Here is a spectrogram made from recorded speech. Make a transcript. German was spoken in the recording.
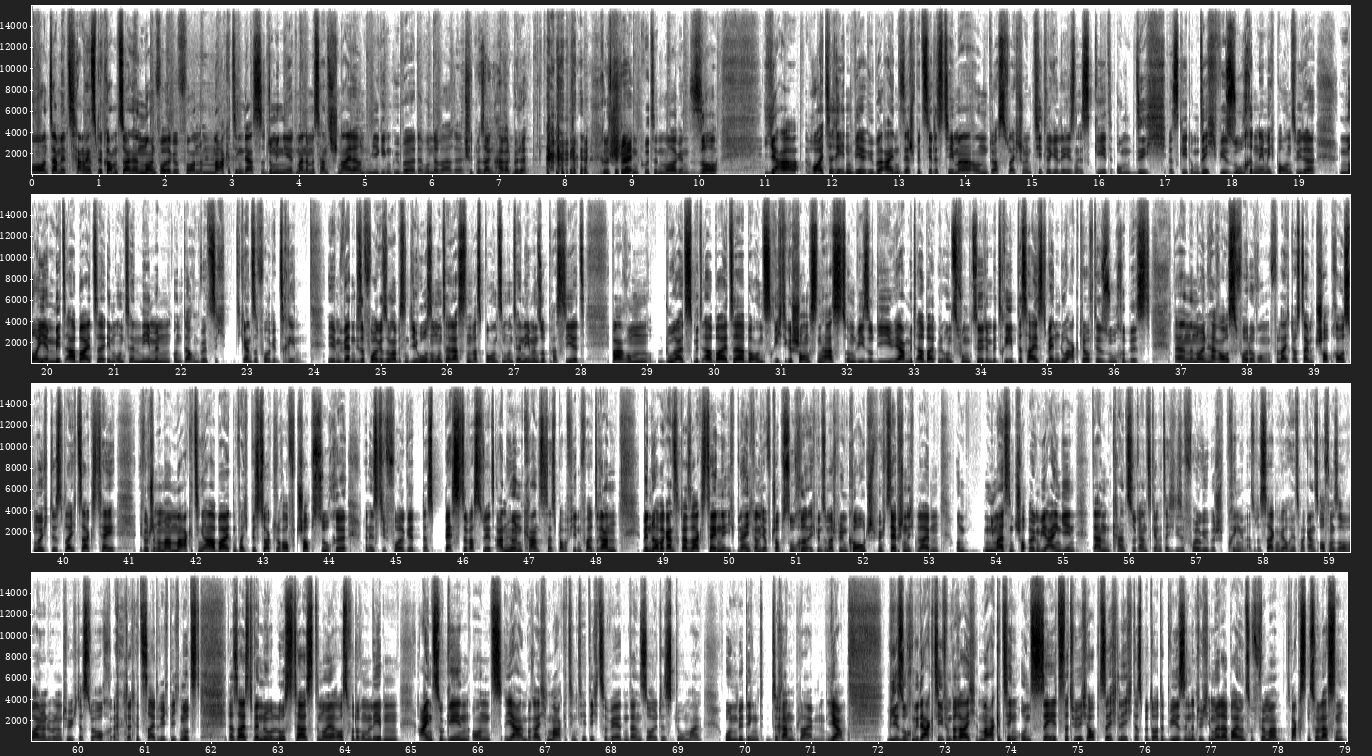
Und damit hallo und herzlich willkommen zu einer neuen Folge von Marketing, das dominiert. Mein Name ist Hans Schneider und mir gegenüber der wunderbare, ich würde mal sagen, Harald Müller. Grüß dich. Schönen guten Morgen. So. Ja, heute reden wir über ein sehr spezielles Thema und du hast vielleicht schon im Titel gelesen, es geht um dich. Es geht um dich. Wir suchen nämlich bei uns wieder neue Mitarbeiter im Unternehmen und darum wird sich die ganze Folge drehen. Wir werden diese Folge so mal ein bisschen die Hosen runterlassen, was bei uns im Unternehmen so passiert, warum du als Mitarbeiter bei uns richtige Chancen hast und wie so die ja, Mitarbeit mit uns funktioniert im Betrieb. Das heißt, wenn du aktuell auf der Suche bist, nach einer neuen Herausforderung, vielleicht aus deinem Job raus möchtest, vielleicht sagst, hey, ich will schon immer mal im Marketing arbeiten, vielleicht bist du aktuell auf Jobsuche, dann ist die Folge das Beste, was du jetzt anhören kannst. Das heißt, bleib auf jeden Fall dran. Wenn du aber ganz klar sagst, hey, nee, ich bin eigentlich gar nicht auf Jobsuche, ich bin zum Beispiel ein Coach, ich möchte selbstständig bleiben und niemals einen Job irgendwie eingehen, dann kannst du ganz gerne tatsächlich diese Folge überspringen. Also das sagen wir auch jetzt mal ganz offen so, weil natürlich, dass du auch deine Zeit richtig nutzt. Das heißt, wenn du Lust hast, neue Herausforderungen im Leben einzugehen und ja, im Bereich Marketing tätig zu werden, dann solltest du mal unbedingt dranbleiben. Ja, wir suchen wieder aktiv im Bereich Marketing und Sales natürlich hauptsächlich. Das bedeutet, wir sind natürlich immer dabei, unsere Firma wachsen zu lassen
